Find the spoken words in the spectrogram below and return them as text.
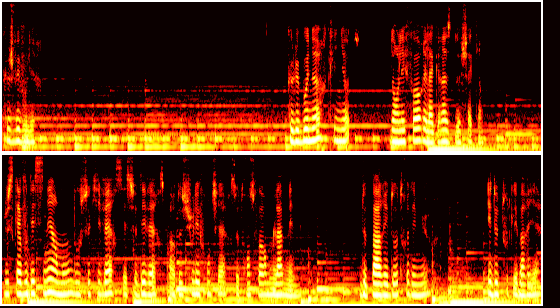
que je vais vous lire. Que le bonheur clignote dans l'effort et la grâce de chacun, jusqu'à vous dessiner un monde où ce qui verse et se déverse par-dessus les frontières se transforme là même, de part et d'autre des murs et de toutes les barrières,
